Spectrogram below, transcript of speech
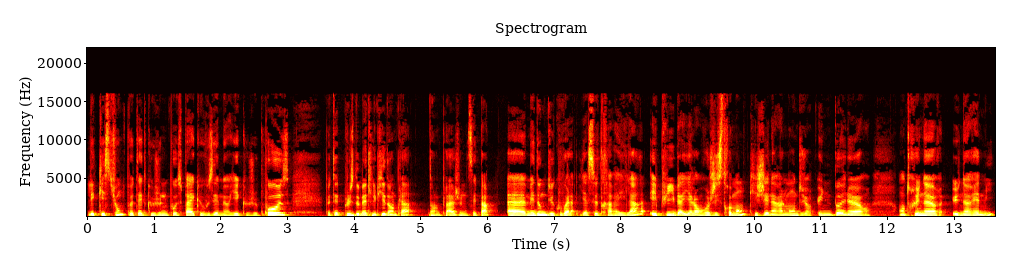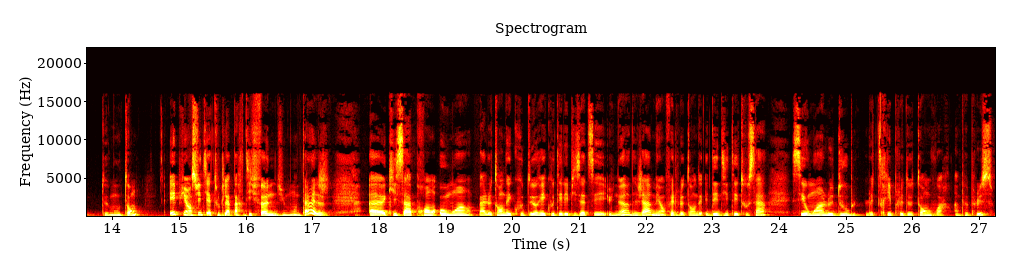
les questions peut-être que je ne pose pas et que vous aimeriez que je pose. Peut-être plus de mettre les pieds dans le plat, dans le plat, je ne sais pas. Euh, mais donc du coup voilà, il y a ce travail-là, et puis bah, il y a l'enregistrement qui généralement dure une bonne heure, entre une heure, une heure et demie de mon temps. Et puis ensuite il y a toute la partie fun du montage, euh, qui ça prend au moins bah, le temps d'écoute, de réécouter l'épisode, c'est une heure déjà, mais en fait le temps d'éditer tout ça, c'est au moins le double, le triple de temps, voire un peu plus.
